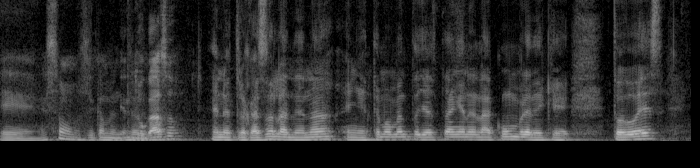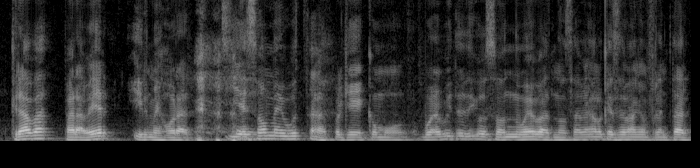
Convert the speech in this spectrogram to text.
Eh, eso básicamente. ¿En tu caso? En nuestro caso, las nenas en este momento ya están en la cumbre de que todo es graba para ver y mejorar. Y eso me gusta, porque como vuelvo y te digo, son nuevas, no saben a lo que se van a enfrentar.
